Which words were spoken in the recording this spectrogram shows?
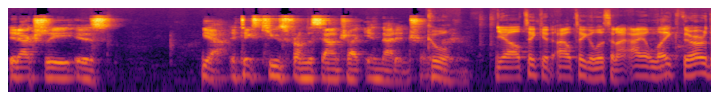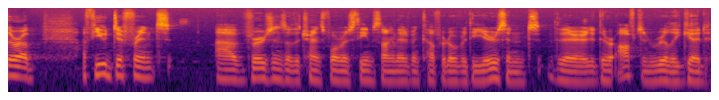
It actually is. Yeah, it takes cues from the soundtrack in that intro. Cool. version. Yeah, I'll take it. I'll take a listen. I, I like there are there are a, a few different uh, versions of the Transformers theme song that have been covered over the years, and they're they're often really good.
